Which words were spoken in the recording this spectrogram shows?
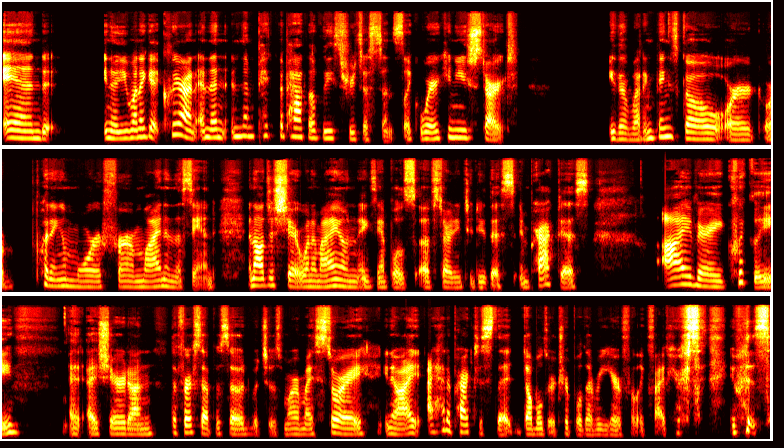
and you know you want to get clear on and then and then pick the path of least resistance like where can you start either letting things go or or putting a more firm line in the sand? And i'll just share one of my own examples of starting to do this in practice. I very quickly I, I shared on the first episode which was more of my story you know I, I had a practice that doubled or tripled every year for like five years. It was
